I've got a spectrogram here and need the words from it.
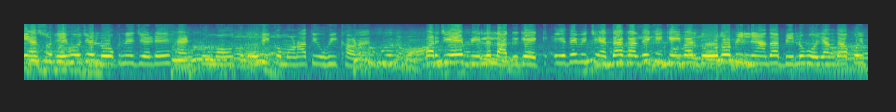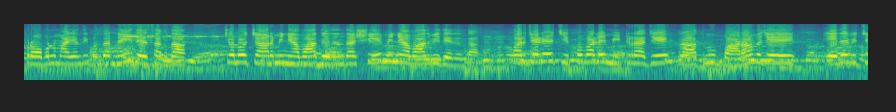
ਇਸ ਇਹੋ ਜਿਹੇ ਲੋਕ ਨੇ ਜਿਹੜੇ ਹੈਂਡ ਟੂ ਮਾਊਥ ਉਹੀ ਕਮਾਉਣਾ ਤੇ ਉਹੀ ਖਾਣਾ ਹੈ। ਪਰ ਜੇ ਬਿੱਲ ਲੱਗ ਗਏ ਇਹਦੇ ਵਿੱਚ ਐਦਾਂ ਕਰਦੇ ਕਿ ਕਈ ਵਾਰ ਦੋ ਦੋ ਬਿੱਲਿਆਂ ਦਾ ਬਿੱਲ ਹੋ ਜਾਂਦਾ, ਕੋਈ ਪ੍ਰੋਬਲਮ ਆ ਜਾਂਦੀ, ਬੰਦਾ ਨਹੀਂ ਦੇ ਸਕਦਾ। ਚਲੋ 4 ਮਹੀਨਿਆਂ ਬਾਅਦ ਦੇ ਦਿੰਦਾ 6 ਮਹੀਨਿਆਂ ਬਾਅਦ ਵੀ ਦੇ ਦਿੰਦਾ। ਪਰ ਜਿਹੜੇ ਚਿੱਪ ਵਾਲੇ ਮੀਟਰ ਆ, ਜੇ ਰਾਤ ਨੂੰ 12 ਵਜੇ ਇਹਦੇ ਵਿੱਚ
